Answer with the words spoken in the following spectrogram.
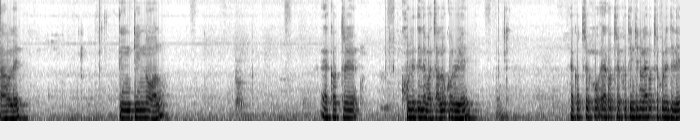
তাহলে তিনটি নল একত্রে খুলে দিলে বা চালু করলে, একত্রে একত্রে তিনটি নল একত্রে খুলে দিলে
